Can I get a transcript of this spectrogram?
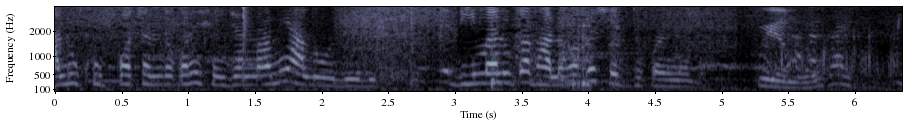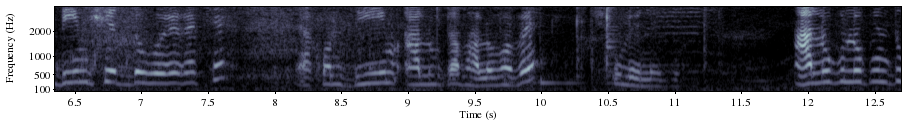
আলু খুব পছন্দ করে সেই জন্য আমি আলুও দিয়ে দিচ্ছি। ডিম আলুটা ভালোভাবে সেদ্ধ করে নেব। ডিম সেদ্ধ হয়ে গেছে। এখন ডিম আলুটা ভালোভাবে ছুলে নেব। আলুগুলো কিন্তু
